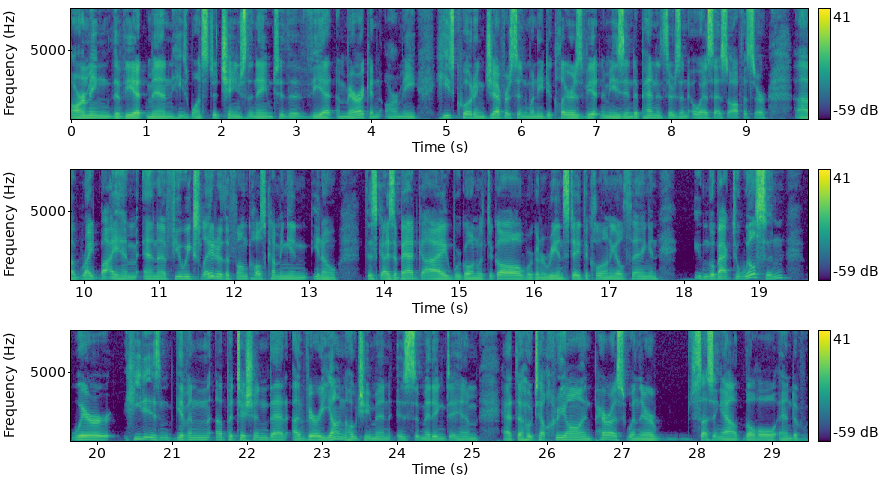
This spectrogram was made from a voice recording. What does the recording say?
arming the Viet Minh. He wants to change the name to the Viet American Army. He's quoting Jefferson when he declares Vietnamese independence. There's an OSS officer uh, right by him, and a few weeks later, the phone call's coming in, you know, this guy's a bad guy. We're going with de Gaulle. We're going to reinstate the colonial thing. And you can go back to Wilson, where he isn't given a petition that a very young Ho Chi Minh is submitting to him at the Hotel Crillon in Paris when they're sussing out the whole end of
